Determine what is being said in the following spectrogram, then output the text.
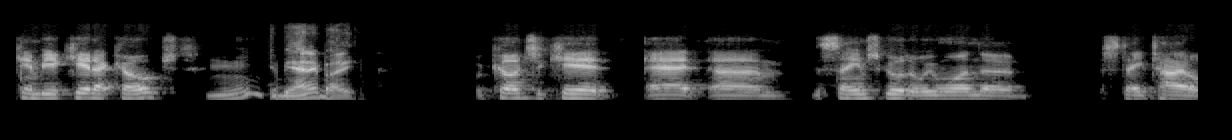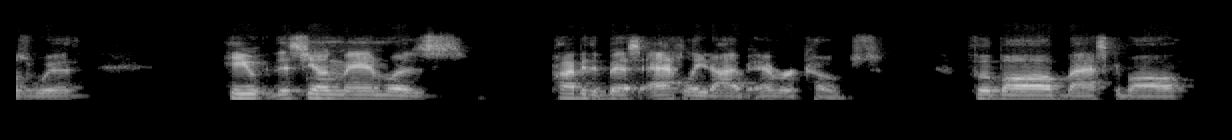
can be a kid I coached. Mhm, Could be anybody. we coached a kid at um, the same school that we won the state titles with. He, this young man was probably the best athlete I've ever coached. Football, basketball.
